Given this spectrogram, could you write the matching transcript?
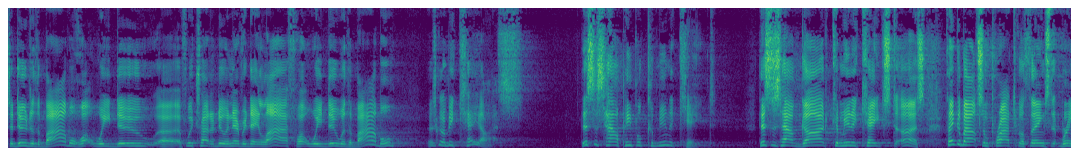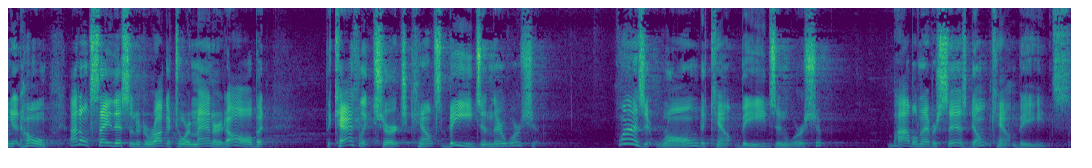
to do to the Bible what we do, uh, if we try to do in everyday life what we do with the Bible, there's going to be chaos. This is how people communicate. This is how God communicates to us. Think about some practical things that bring it home. I don't say this in a derogatory manner at all, but the Catholic Church counts beads in their worship. Why is it wrong to count beads in worship? Bible never says don't count beads.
